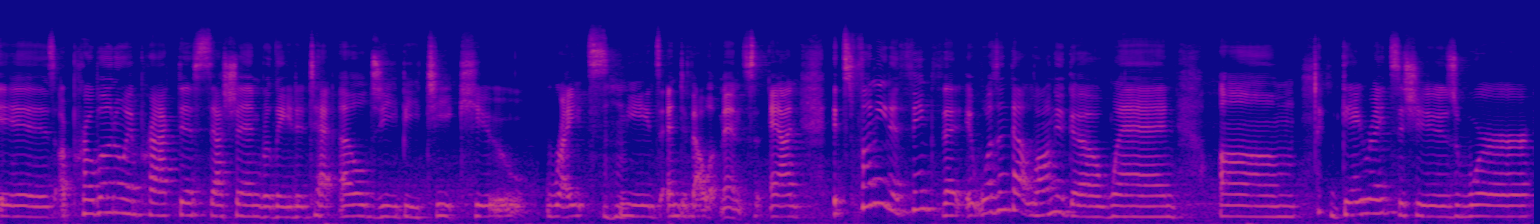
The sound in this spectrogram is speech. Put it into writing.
is a pro bono in practice session related to LGBTQ rights, needs, and developments. And it's funny to think that it wasn't that long ago when um, gay rights issues were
